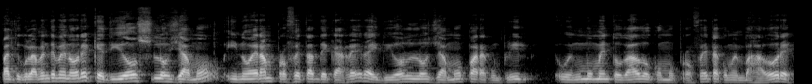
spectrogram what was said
particularmente menores, que Dios los llamó y no eran profetas de carrera, y Dios los llamó para cumplir en un momento dado como profeta, como embajadores,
